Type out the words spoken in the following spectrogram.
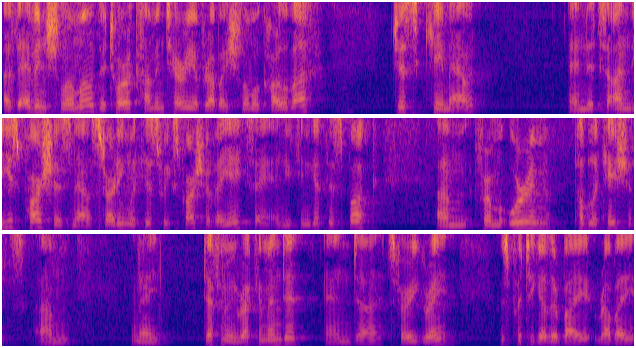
of Even Shlomo, the Torah commentary of Rabbi Shlomo Carlebach, just came out. And it's on these parshas now, starting with this week's parsha Vayetze, and you can get this book um, from Urim Publications. Um, and I definitely recommend it, and uh, it's very great. It was put together by Rabbi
